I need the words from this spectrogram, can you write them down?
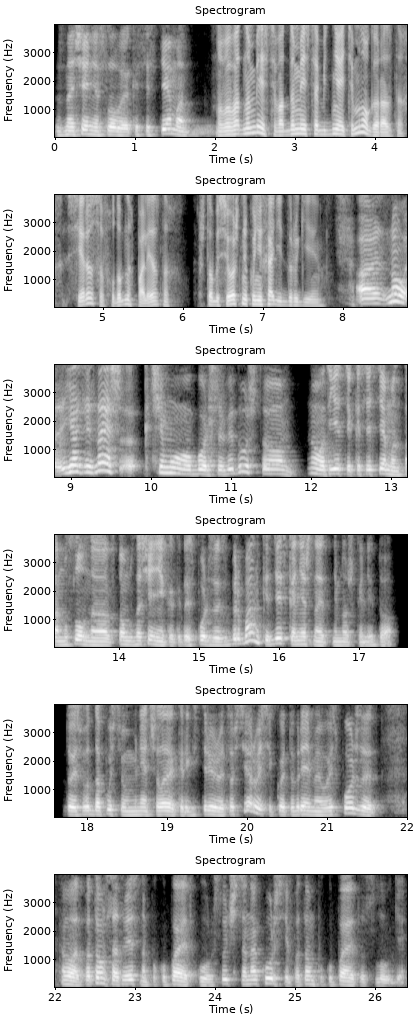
значение слова экосистема. Но вы в одном месте, в одном месте объединяете много разных сервисов, удобных, полезных, чтобы SEOшнику не ходить другие. А, ну, я здесь, знаешь, к чему больше веду, что, ну, вот есть экосистема, там, условно, в том значении, как это использует Сбербанк, и здесь, конечно, это немножко не то. То есть, вот, допустим, у меня человек регистрируется в сервисе, какое-то время его использует, вот, потом, соответственно, покупает курс, учится на курсе, потом покупает услуги.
